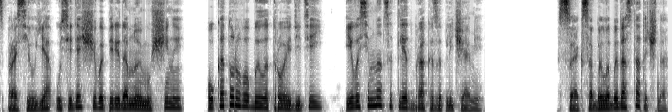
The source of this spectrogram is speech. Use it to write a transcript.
Спросил я у сидящего передо мной мужчины, у которого было трое детей и 18 лет брака за плечами. «Секса было бы достаточно»,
